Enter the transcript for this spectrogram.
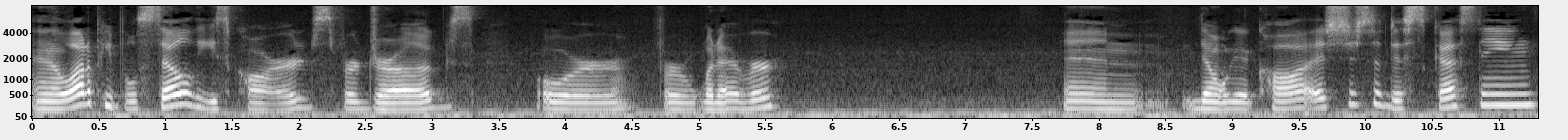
and a lot of people sell these cards for drugs or for whatever, and don't get caught. It's just a disgusting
